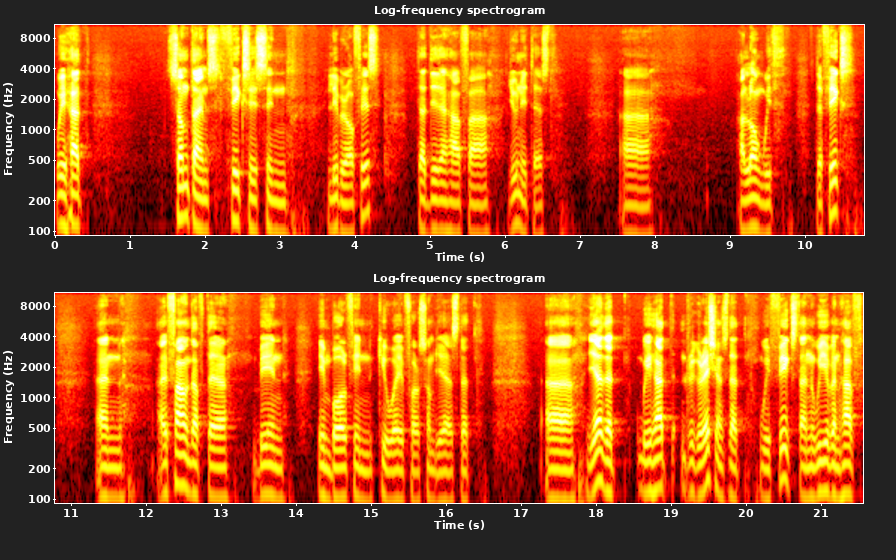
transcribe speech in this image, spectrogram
we had sometimes fixes in LibreOffice that didn't have a unit test uh, along with the fix. And I found after being involved in QA for some years that, uh, yeah, that we had regressions that we fixed and we even have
